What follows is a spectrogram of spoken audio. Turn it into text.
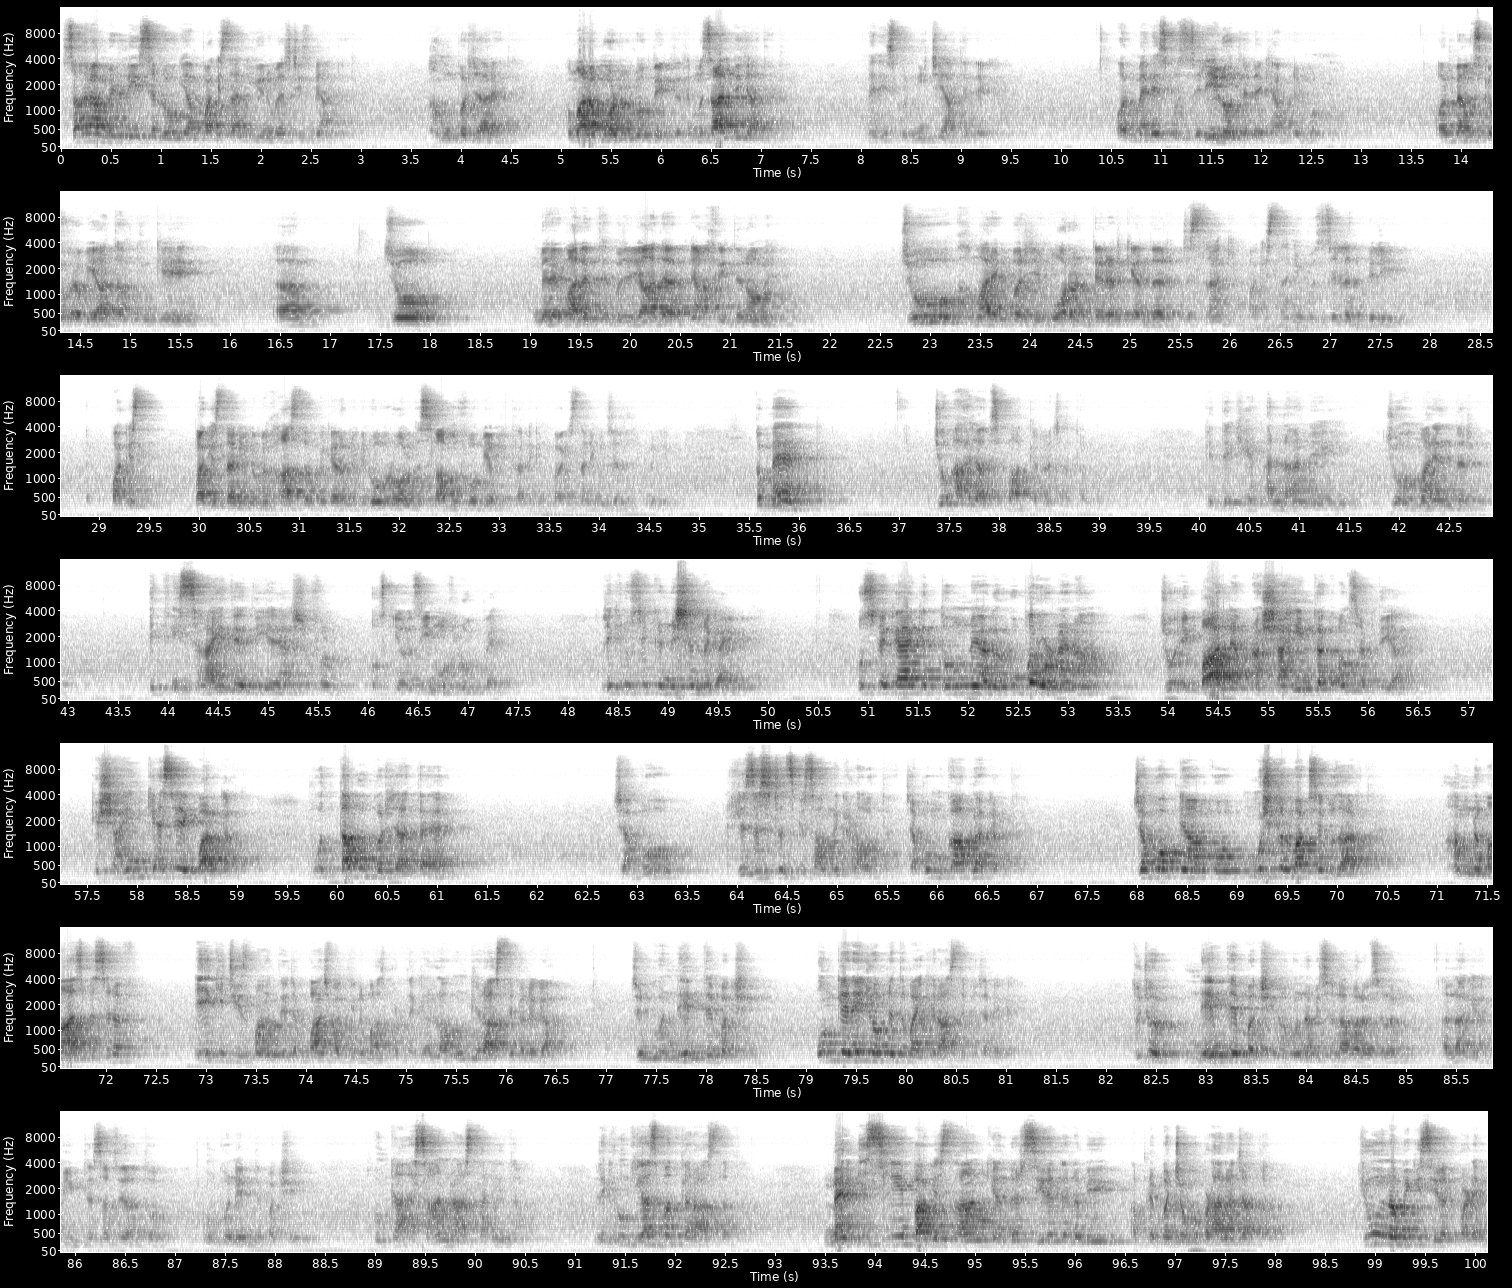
सारा मिडल ईस्ट से लोग यहाँ पाकिस्तान की यूनिवर्सिटीज में आते थे। हम ऊपर जा रहे थे। हमारा मॉडल लोग देखते थे। मिसाल दी जाती थी। मैंने इसको नीचे आते देखा। और मैंने इसको जलील होते देखा अपने मुल्क और मैं उसके ऊपर अभी आता हूँ क्योंकि जो मेरे वालिद थे, मुझे याद है अपने आखिरी दिनों में, जो हमारे ऊपर ये वॉर ऑन टेरर के अंदर जिस तरह की पाकिस्तानियों को जिल्लत मिली पाकिस्तान पाकिस्तानियों को मैं ख़ास तौर पे कह रहा हूँ, लेकिन ओवरऑल इस्लामोफोबिया भी था, लेकिन पाकिस्तानी को जिल्लत मिली। तो मैं जो आज आपसे बात करना चाहता हूँ, कि देखिए, अल्लाह ने जो हमारे अंदर इतनी सलाहियतें दी हैं अशरफ उसकी अजीम मखलूक पे। लेकिन उसे कंडीशन लगाई हुई है। उसने कहा है कि तुमने अगर ऊपर उड़ना है ना, जो इकबाल ने अपना शाहीन का कॉन्सेप्ट दिया कि शाहीन कैसे इकबाल का, वो तब ऊपर जाता है जब वो रेजिस्टेंस के सामने खड़ा होता है, जब वो मुकाबला करता है, जब वो अपने आप को मुश्किल वक्त से गुजारता है। हम नमाज़ में सिर्फ़ एक ही चीज़ मांगते हैं जब पाँच वक्त की नमाज़ पढ़ते कि अल्लाह उनके रास्ते पे लगा, जिनको नेमते बख्शे, उनके नहीं जो अपने तबाही के रास्ते पे चले गए। तो जो नेमते बख्शे वो नबी वसल्लम अल्लाह के हबीब थे, सबसे ज़्यादा तो उनको नेमते बख्शे। उनका आसान रास्ता नहीं था, लेकिन उनकी अजमत का रास्ता था। मैं इसलिए पाकिस्तान के अंदर सीरत नबी अपने बच्चों को पढ़ाना चाहता हूँ। क्यों नबी की सीरत पढ़े?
